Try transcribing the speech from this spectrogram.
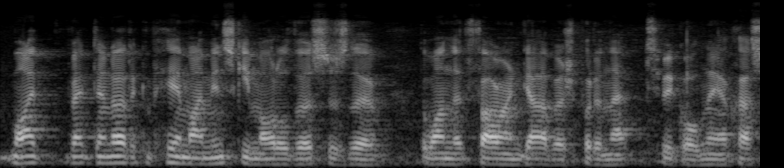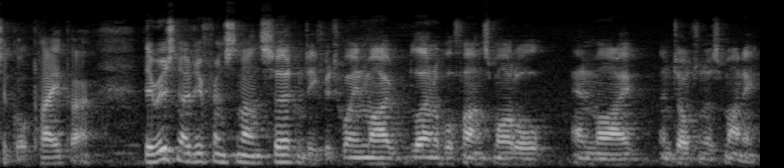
my back down to compare my Minsky model versus the the one that Farah and Garbush put in that typical neoclassical paper, there is no difference in uncertainty between my loanable funds model and my endogenous money.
